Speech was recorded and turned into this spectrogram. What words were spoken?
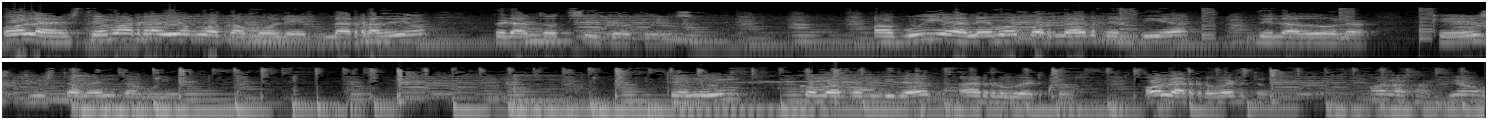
Hola, estem a Ràdio Guacamole, la ràdio per a tots i totes. Avui anem a parlar del Dia de la Dona, que és justament avui. Tenim com a convidat a Roberto. Hola, Roberto. Hola, Santiago.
